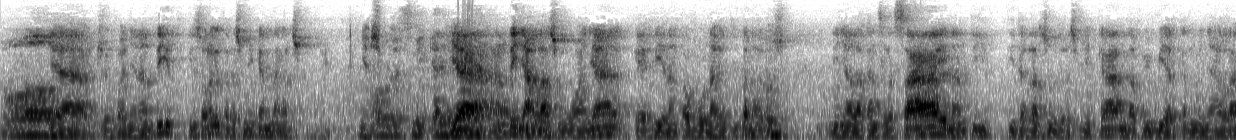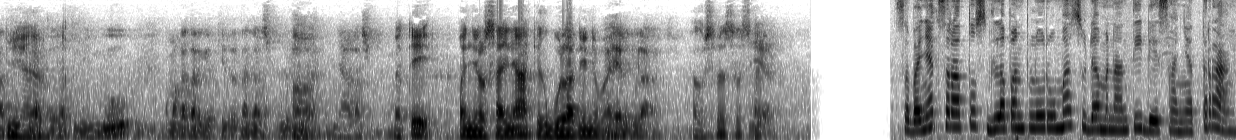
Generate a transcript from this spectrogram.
Oh. ya uji cobanya nanti insya Allah kita resmikan tanggal 10 Ya, Oh, resmikan. Ya, nanti nyala semuanya kayak di Nangkabuna itu kan harus dinyalakan selesai, nanti tidak langsung diresmikan tapi biarkan menyala Iya. atau satu minggu. Nah, maka target kita tanggal 10 Oh. sudah menyala semua. Berarti penyelesaiannya akhir bulan ini, Pak? Akhir bulan. Harus sudah selesai. Iya. Sebanyak 180 rumah sudah menanti desanya terang,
